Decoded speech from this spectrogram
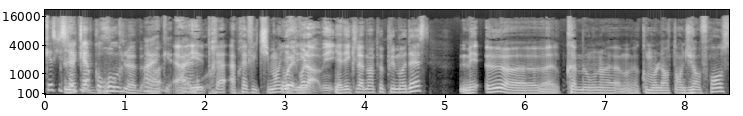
Qu'est-ce qui serait le pire gros clubs. Et après, effectivement, il y, a des, il y, a des, clubs un peu plus modestes. Mais eux, euh, comme on, comme on l'a entendu en France,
